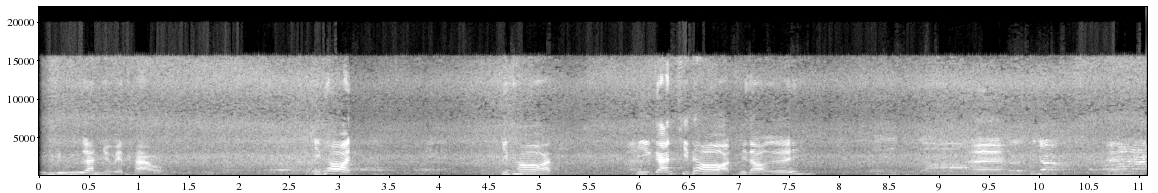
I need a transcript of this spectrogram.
เป็นอยู่เพื่อนอยู่แม่เท้าคิดทอดคิดทอด มีการคิดทอดพี่น้องเอ้ยอ่าเออพี่น้อง อ่า มาหา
